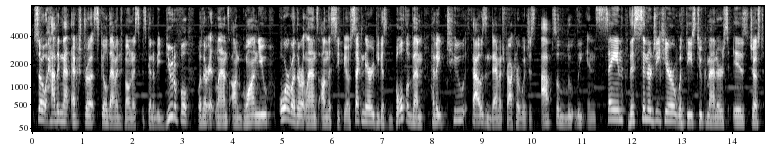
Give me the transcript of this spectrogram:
So having that extra skill damage bonus is going to be beautiful whether it lands on Guan Yu or whether it lands on the CPO secondary because both of them have a 2000 damage factor which is absolutely insane. This synergy here with these two commanders is just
